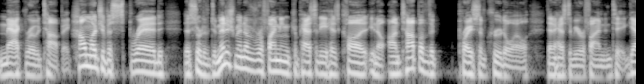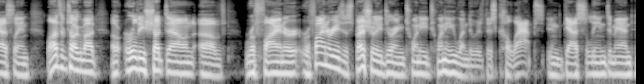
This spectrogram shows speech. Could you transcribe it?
macro topic. How much of a spread the sort of diminishment of refining capacity has caused, you know, on top of the price of crude oil, then it has to be refined into gasoline. Lots of talk about an early shutdown of refiner refineries, especially during 2020 when there was this collapse in gasoline demand.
